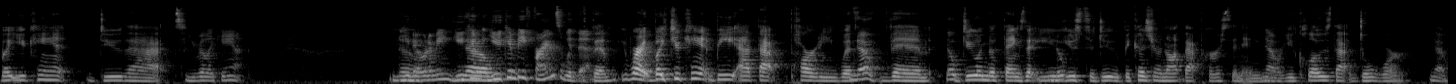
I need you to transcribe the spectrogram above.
but you can't do that you really can't no, you know what I mean? You no. can you can be friends with them. them. Right, but you can't be at that party with no. them nope. doing the things that you nope. used to do because you're not that person anymore. No. You close that door. No.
